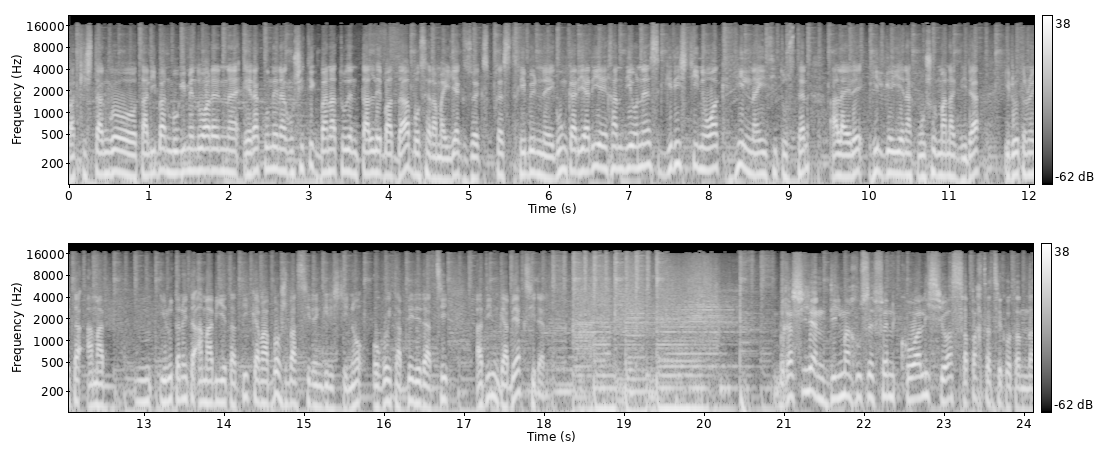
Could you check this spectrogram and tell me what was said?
Pakistango Taliban mugimenduaren erakunde nagusitik banatu den talde bat da, bozera mailak Zo Express Tribune egunkariari egan dionez, giristinoak hil nahi zituzten, ala ere hil gehienak musulmanak dira, irutanoita amabietatik ama bos bat ziren giristino, ogoita bederatzi adin gabeak ziren. Brasilean Dilma Rousseffen koalizioa zapartatzeko tanda.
